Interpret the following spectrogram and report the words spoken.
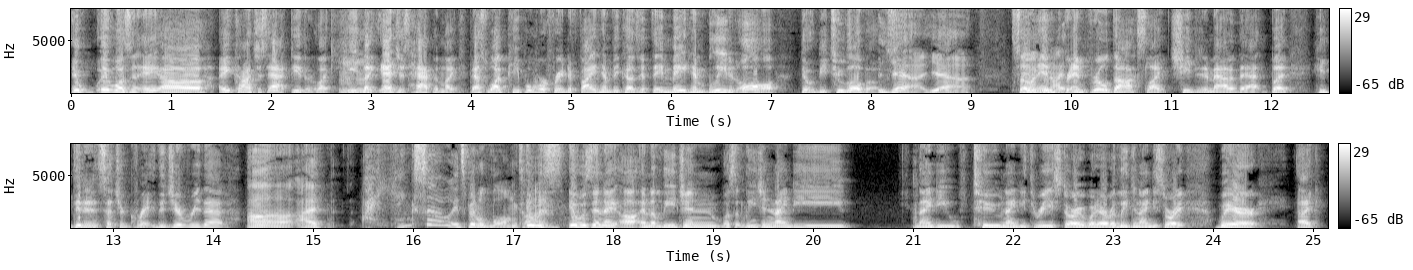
It, it wasn't a uh, a conscious act either. Like he like that just happened. Like that's why people were afraid to fight him because if they made him bleed at all, there would be two Lobos. Yeah, yeah. So and, I mean, and, I, and Vril Dox like cheated him out of that, but he did it in such a great. Did you ever read that? uh, I I think so. It's been a long time. It was it was in a uh, in a Legion was it Legion 90, 92, 93 story whatever Legion ninety story where like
